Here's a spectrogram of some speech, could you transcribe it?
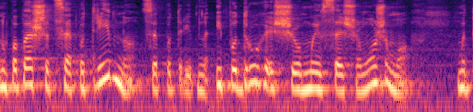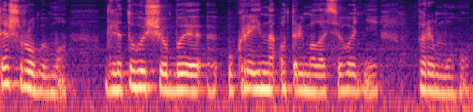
ну, по-перше, це потрібно, це потрібно, і по-друге, що ми все, що можемо, ми теж робимо для того, щоб Україна отримала сьогодні перемогу.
